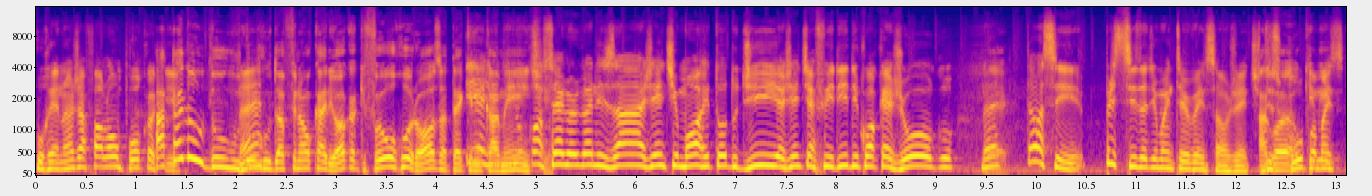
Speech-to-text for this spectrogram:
O Renan já falou um pouco aqui. Até do, do, né? do da final carioca, que foi horrorosa tecnicamente. E a gente não consegue organizar, a gente morre todo dia, a gente é ferido em qualquer jogo, né? É. Então, assim, precisa de uma intervenção, gente. Agora, Desculpa, me... mas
